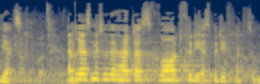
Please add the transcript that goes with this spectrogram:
jetzt. Andreas Mitterleit hat das Wort für die SPD-Fraktion.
